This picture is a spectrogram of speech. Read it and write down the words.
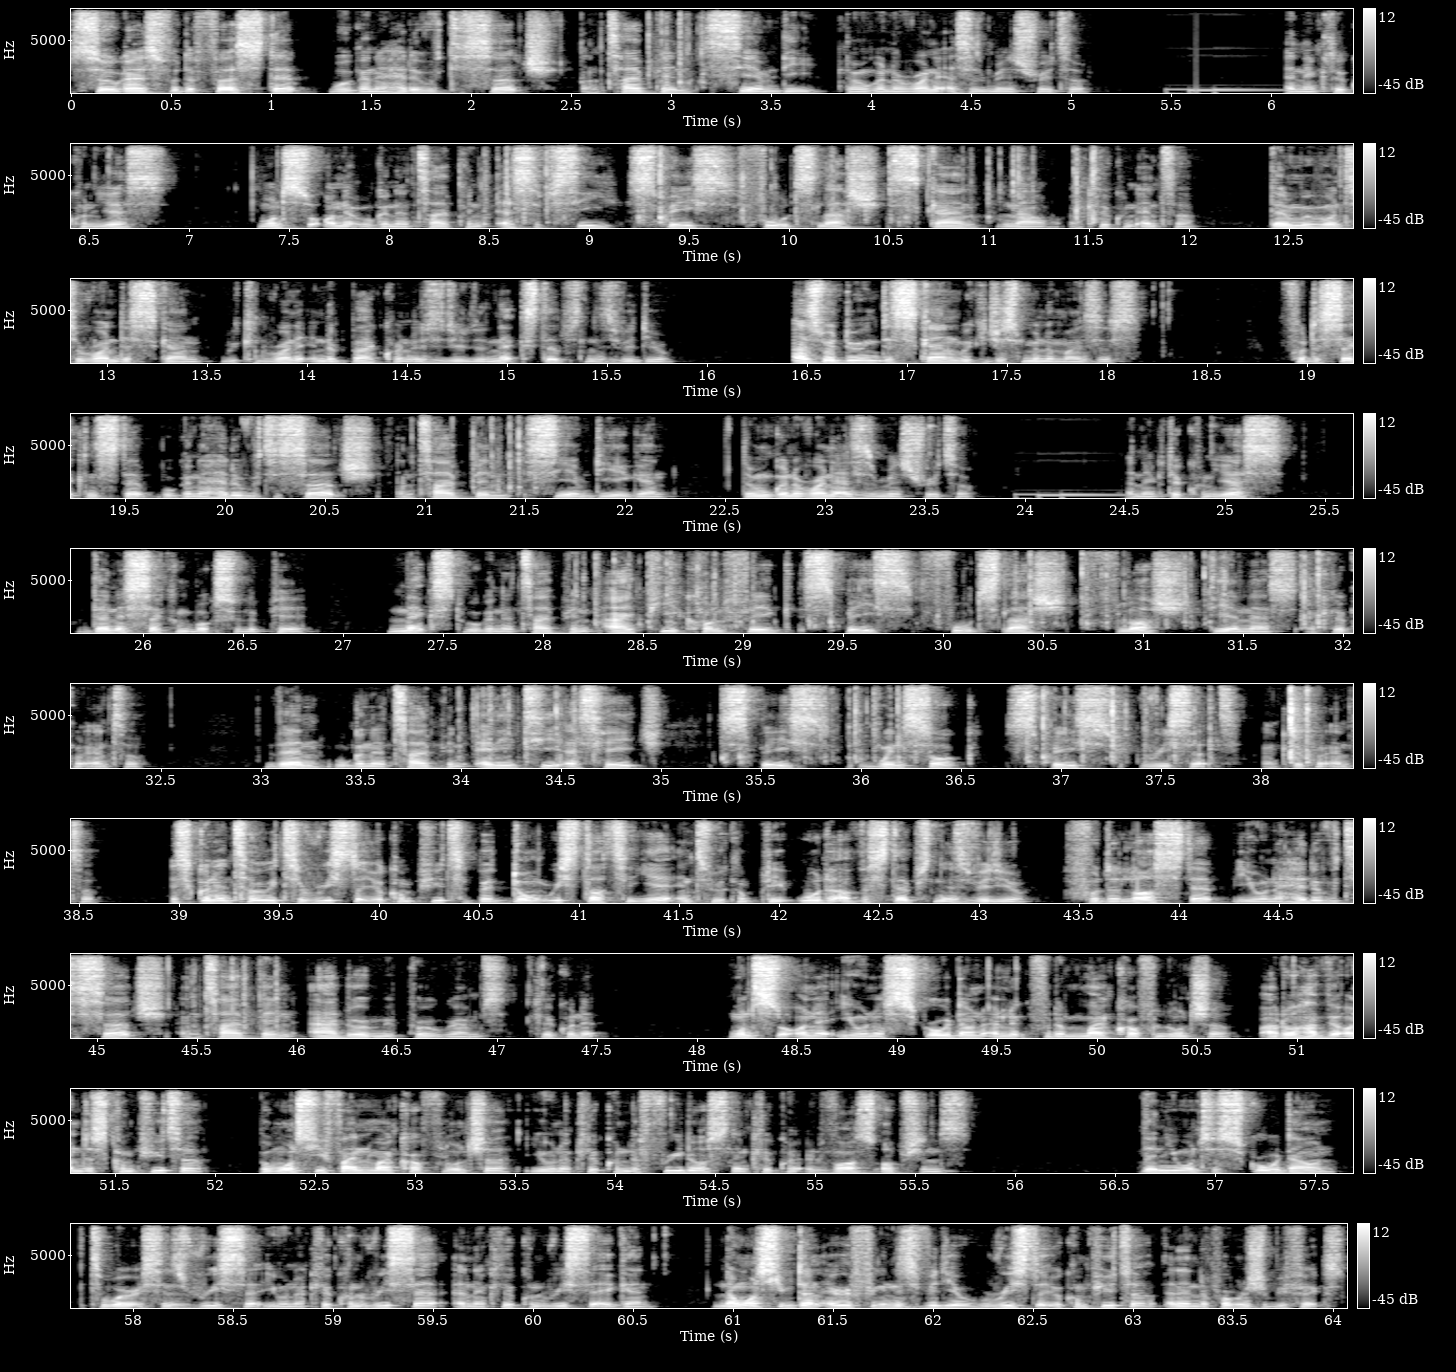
So guys, for the first step, we're going to head over to search and type in CMD. Then we're going to run it as administrator. And then click on yes. Once we're on it, we're going to type in SFC space forward slash scan now and click on enter. Then we want to run this scan. We can run it in the background as we do the next steps in this video. As we're doing the scan, we can just minimize this. For the second step, we're going to head over to search and type in CMD again. Then we're going to run it as administrator. And then click on yes. Then a second box will appear. Next, we're going to type in ipconfig space forward slash flush DNS and click on enter. Then we're going to type in netsh space winsock space reset and click on enter. It's going to tell you to restart your computer, but don't restart it yet until you complete all the other steps in this video. For the last step, you want to head over to search and type in add or remove programs. Click on it. Once you're on it, you want to scroll down and look for the Minecraft launcher. I don't have it on this computer, but once you find Minecraft launcher, you want to click on the three dots, then click on advanced options. Then you want to scroll down to where it says reset. You want to click on reset and then click on reset again. Now once you've done everything in this video, restart your computer and then the problem should be fixed.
